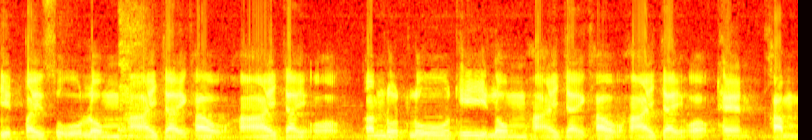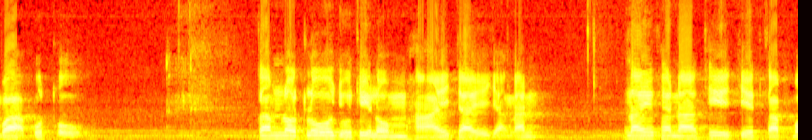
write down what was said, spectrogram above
จิตไปสู่ลมหายใจเข้าหายใจออก กำหนดรู้ที่ลมหายใจเข้าหายใจออกแทนคำว่าพุทโธกำหนดรู้อยู่ที่ลมหายใจอย่างนั้น ในขณะที่จิตกับบ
